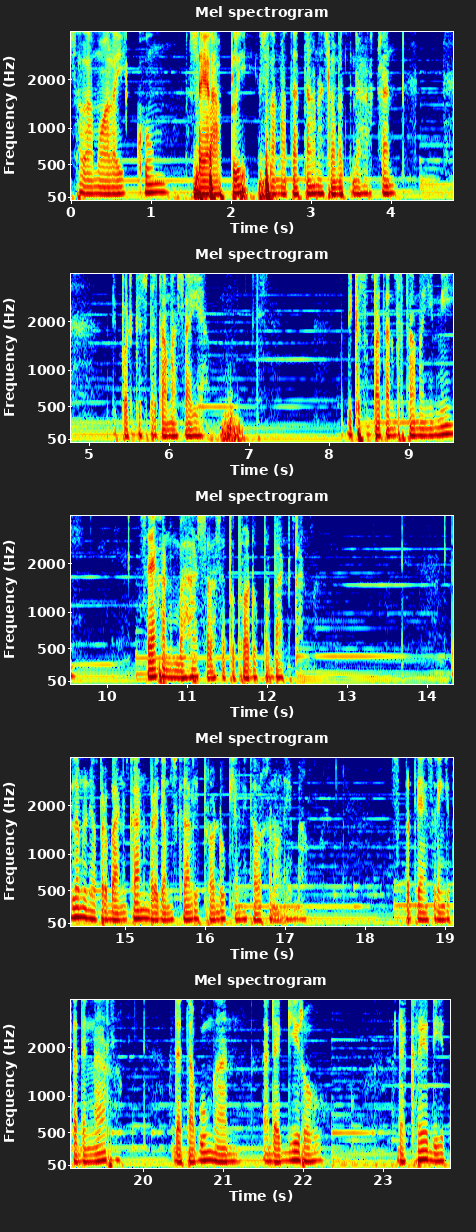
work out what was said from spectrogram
Assalamualaikum, saya Rapli. Selamat datang dan selamat mendengarkan di podcast pertama saya. Di kesempatan pertama ini, saya akan membahas salah satu produk perbankan. Dalam dunia perbankan, beragam sekali produk yang ditawarkan oleh bank. Seperti yang sering kita dengar, ada tabungan, ada giro, ada kredit,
